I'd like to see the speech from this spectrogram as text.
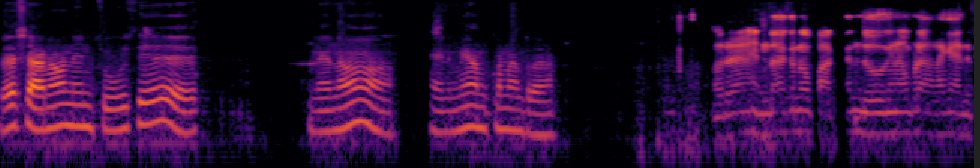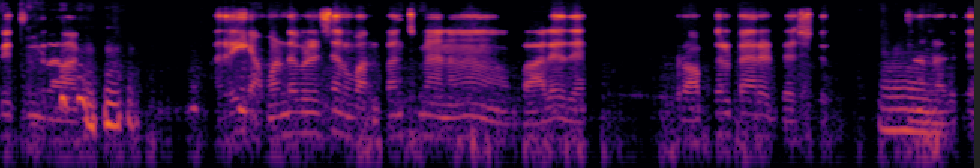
రే శానం నేను చూసి నేను ఎనిమి అనుకున్నాను రా. ఒరే ఇందాక నువ్వు పక్కన దూకినప్పుడు అలాగే అనిపించింది రా నాకు. అరే ఎమన్ డబుల్స్ అని వన్ పంచ్ మ్యాన్ బాగాలేదే ట్రాపికల్ ప్యారెట్ బెస్ట్ అడిగితే.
